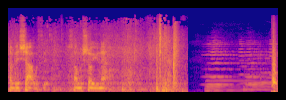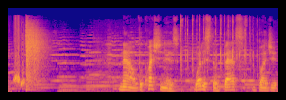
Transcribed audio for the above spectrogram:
have been shot with it. So I'm gonna show you now. Now, the question is, what is the best budget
